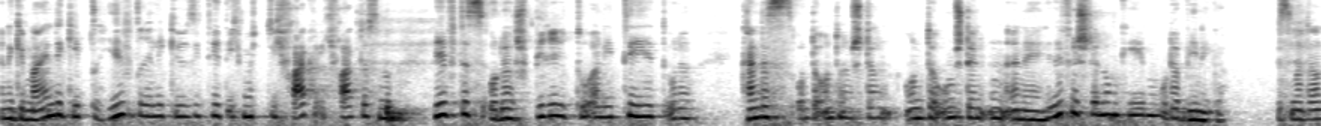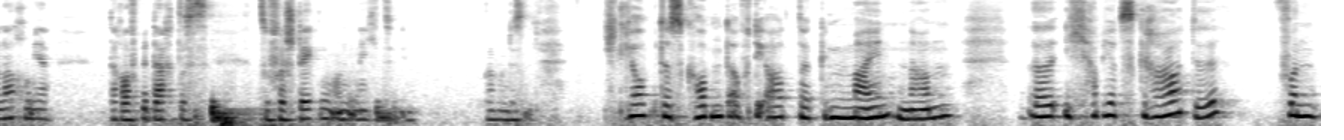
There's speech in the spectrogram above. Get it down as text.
eine Gemeinde gibt, hilft Religiosität? Ich möchte, ich frage, ich frage das nur. Hilft es oder Spiritualität oder kann das unter, unter Umständen eine Hilfestellung geben oder weniger? Ist man da noch mehr darauf bedacht, das zu verstecken und nicht, wenn man das nicht? Ich glaube, das kommt auf die Art der Gemeinden an. Äh, ich habe jetzt gerade von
